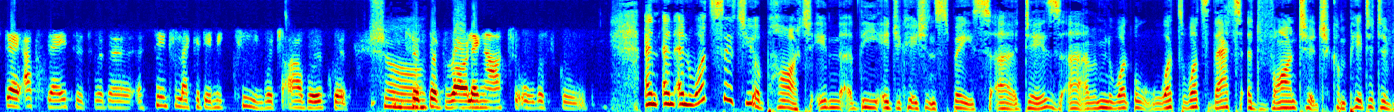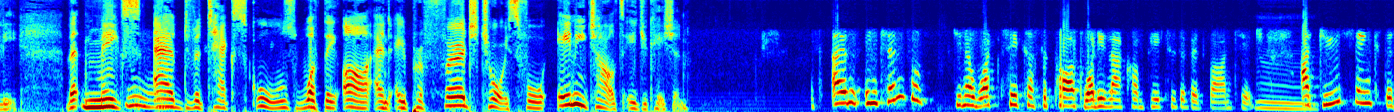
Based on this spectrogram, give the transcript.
stay updated with a, a, central academic team, which I work with sure. in terms of rolling out to all the schools. And and, and what sets you apart in the education space, uh, Des? Uh, I mean, what what's what's that advantage competitively that makes mm. AdvTech schools what they are and a preferred choice for any child's education? Um, in terms of you know, what sets us apart? What is our competitive advantage? Mm. I do think the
